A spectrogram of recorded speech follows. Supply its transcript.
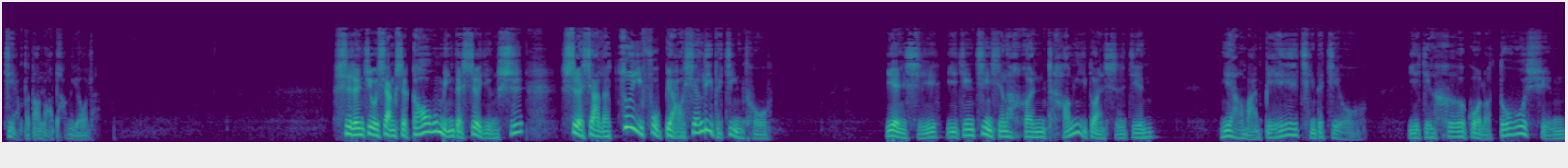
见不到老朋友了。诗人就像是高明的摄影师，设下了最富表现力的镜头。宴席已经进行了很长一段时间，酿满别情的酒已经喝过了多巡，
